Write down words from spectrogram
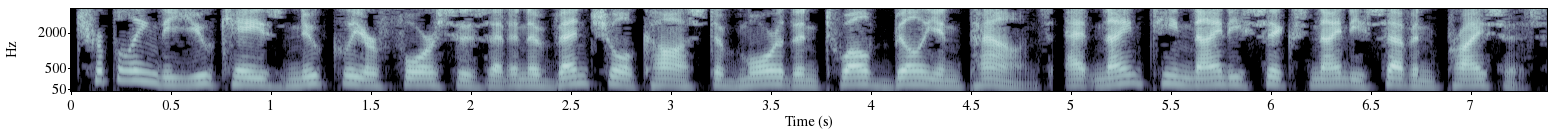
tripling the UK's nuclear forces at an eventual cost of more than £12 billion at 1996–97 prices.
